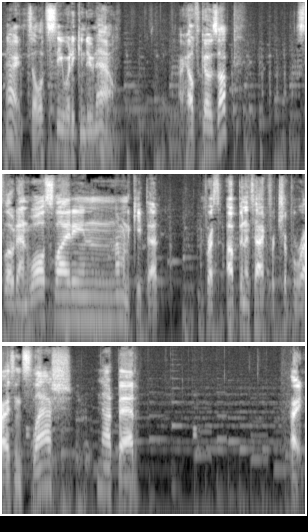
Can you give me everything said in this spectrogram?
Alright, so let's see what he can do now. Our health goes up. Slow down wall sliding. I'm gonna keep that. And press up and attack for triple rising slash. Not bad. Alright.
